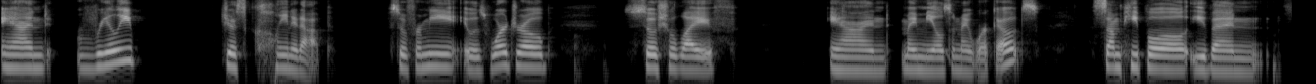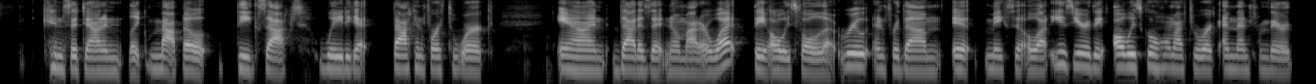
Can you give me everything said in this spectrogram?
and really just clean it up. So for me, it was wardrobe, social life, and my meals and my workouts. Some people even can sit down and like map out the exact way to get back and forth to work. And that is it no matter what. They always follow that route. And for them, it makes it a lot easier. They always go home after work. And then from there,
